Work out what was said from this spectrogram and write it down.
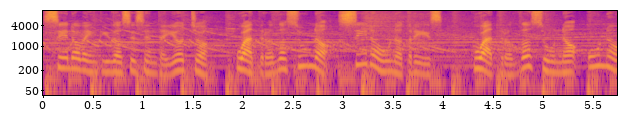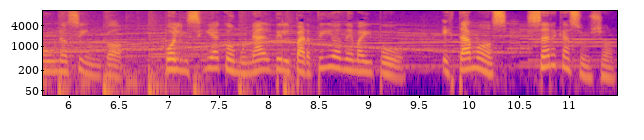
02268 421 013 421 115. Policía Comunal del Partido de Maipú. Estamos cerca suyo.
